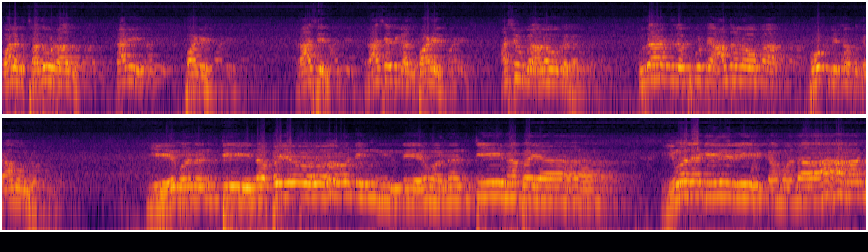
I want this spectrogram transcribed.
వాళ్ళకు చదువు రాదు కానీ పాడేది. రాసేది. రాసేది కాదు పాడేది. అశువుగా అలవోకగా. ఉదాహరణకు చెప్పుకుంటే ఆంధ్రలో ఒక బోటు విన్న ఒక గ్రామంలో ఏమనంటీ నభయో నిన్నేమనంటీ నభయా? ఇమలగిరి కమలాన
